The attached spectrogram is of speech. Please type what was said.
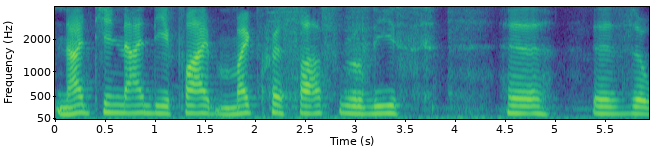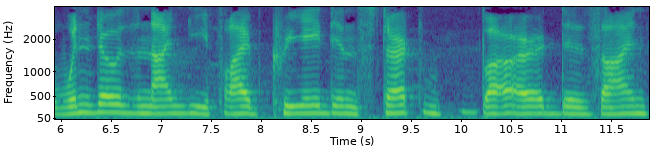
1995, Microsoft release uh, is Windows 95 creating start bar design,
